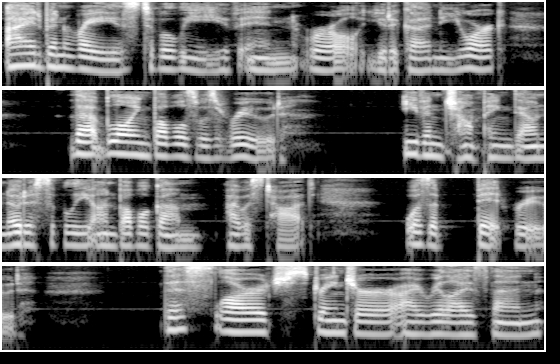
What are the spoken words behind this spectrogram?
I had been raised to believe in rural Utica, New York, that blowing bubbles was rude. Even chomping down noticeably on bubble gum, I was taught, was a bit rude. This large stranger, I realized then,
